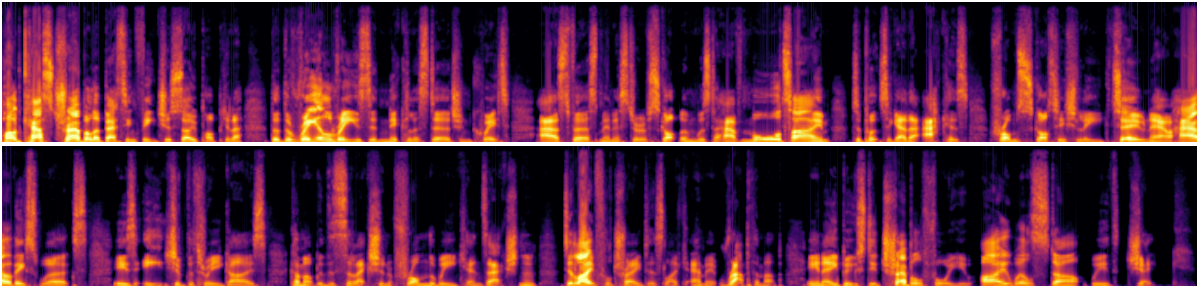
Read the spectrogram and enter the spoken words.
podcast Treble, a betting feature so popular that the real reason Nicola Sturgeon quit as First Minister of Scotland was to have more time to put together ACCAs from Scottish League Two. Now, how this works is each of the three guys come up with a selection from the weekend's action, and delightful traders like Emmett wrap them up in a boosted treble for you. I will start with with Jake.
